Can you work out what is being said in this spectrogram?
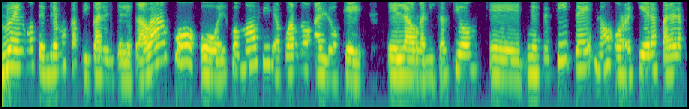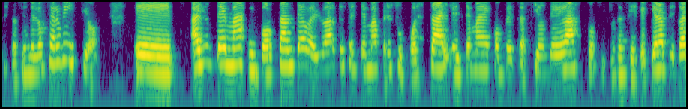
Luego tendremos que aplicar el teletrabajo o el home office de acuerdo a lo que eh, la organización eh, necesite ¿no? o requiera para la prestación de los servicios. Eh, hay un tema importante a evaluar que es el tema presupuestal, el tema de compensación de gastos. Entonces, si es que quiero aplicar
